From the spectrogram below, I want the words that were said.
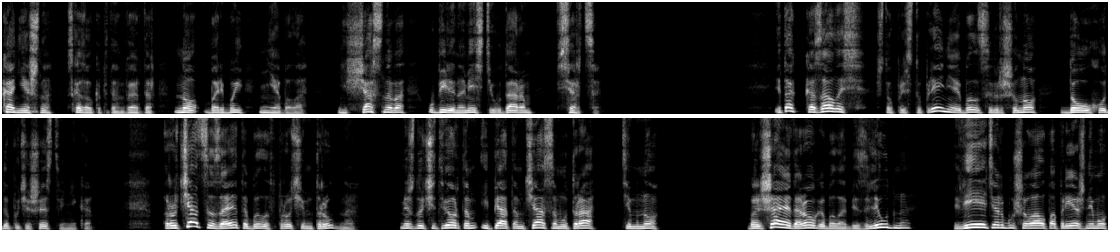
«Конечно», — сказал капитан Вердер, — «но борьбы не было. Несчастного убили на месте ударом в сердце». И так казалось, что преступление было совершено до ухода путешественника. Ручаться за это было, впрочем, трудно. Между четвертым и пятым часом утра темно. Большая дорога была безлюдна, ветер бушевал по-прежнему,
